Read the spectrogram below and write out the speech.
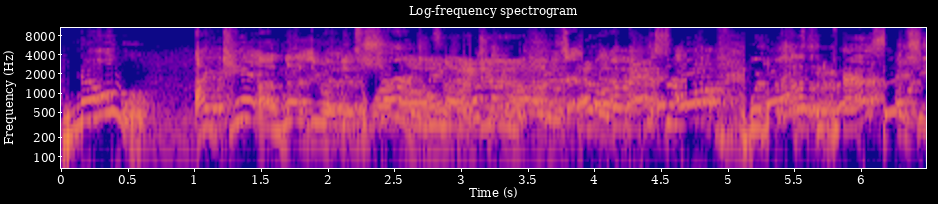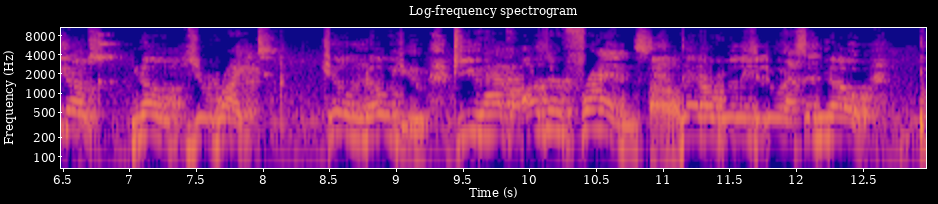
No, I can't. I'm meet not doing at the this work church. outside of Dude, church. I'm- As a I'm- pastor? I'm- What? As a pastor? And she goes, "No, you're right. He'll know you. Do you have other friends Oh. that are willing to do it?" I said, "No. Bye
